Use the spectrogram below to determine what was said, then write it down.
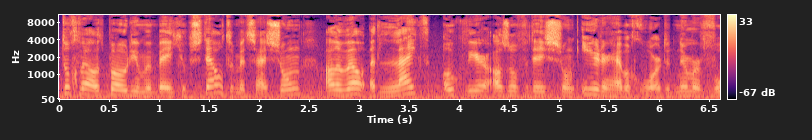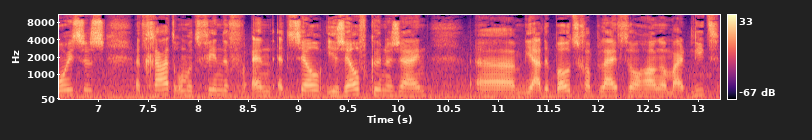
toch wel het podium een beetje op stelte met zijn song. Alhoewel, het lijkt ook weer alsof we deze song eerder hebben gehoord. Het nummer Voices. Het gaat om het vinden en het zelf, jezelf kunnen zijn. Ehm, ja, de boodschap blijft wel hangen, maar het lied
